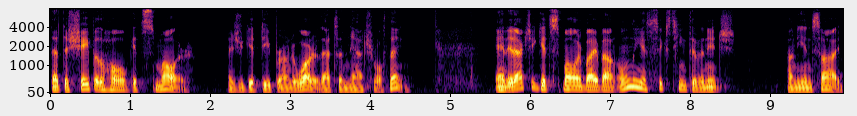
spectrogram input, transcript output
that the shape of the hull gets smaller as you get deeper underwater. That's a natural thing. And it actually gets smaller by about only a sixteenth of an inch on the inside.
